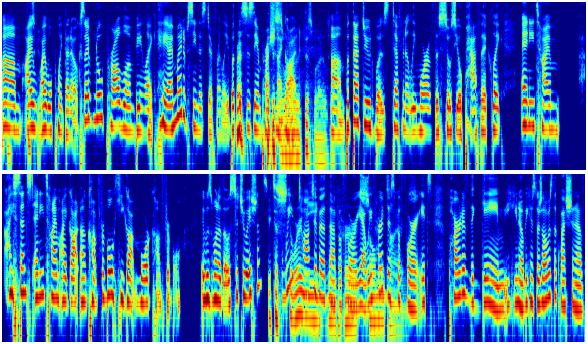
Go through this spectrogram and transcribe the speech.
Um, I good. I will point that out because I have no problem being like, hey, I might have seen this differently, but Right. this is the impression I got. was- this is what I was. Um, but that dude was definitely more of the sociopathic. Like anytime I sensed anytime I got uncomfortable, he got more comfortable. It was one of those situations. it's a story We've talked about that before. Yeah, so we've heard this times. before. It's part of the game, you know, because there's always the question of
